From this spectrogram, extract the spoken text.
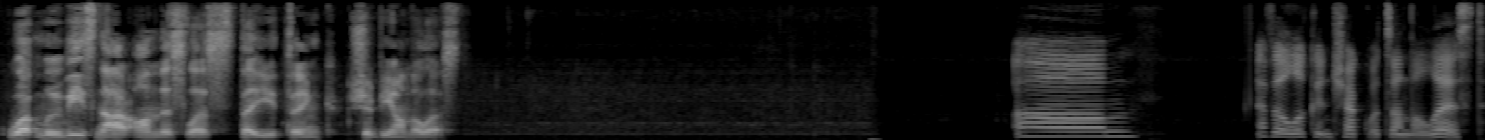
what movie's not on this list that you think should be on the list? Um, I have to look and check what's on the list.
